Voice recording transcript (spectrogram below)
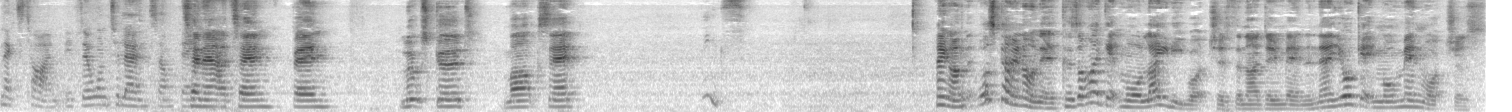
next time if they want to learn something? 10 out of 10. Ben, looks good. Mark said. Thanks. Hang on, what's going on here? Because I get more lady watchers than I do men, and now you're getting more men watchers.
